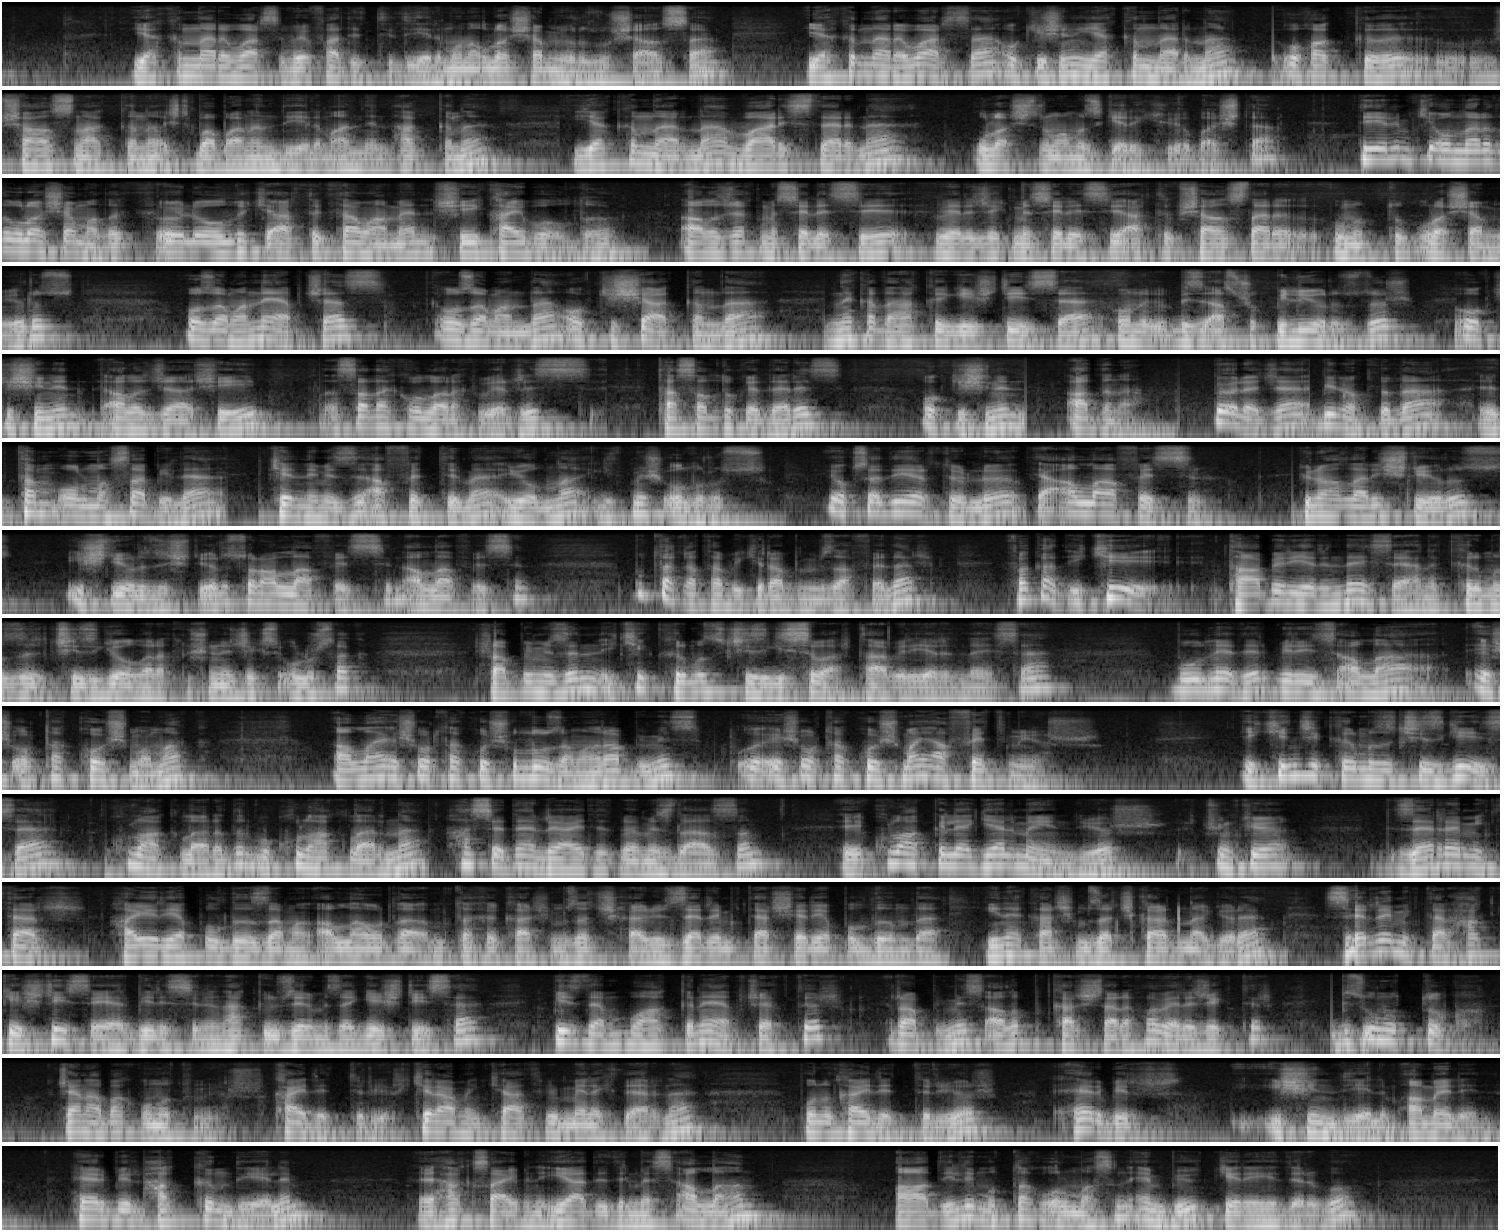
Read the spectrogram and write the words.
yakınları varsa vefat etti diyelim ona ulaşamıyoruz bu şahısa. Yakınları varsa o kişinin yakınlarına o hakkı şahsın hakkını işte babanın diyelim annenin hakkını yakınlarına varislerine ulaştırmamız gerekiyor başta. Diyelim ki onlara da ulaşamadık. Öyle oldu ki artık tamamen şey kayboldu. Alacak meselesi, verecek meselesi artık şahısları unuttuk, ulaşamıyoruz. O zaman ne yapacağız? O zaman da o kişi hakkında ne kadar hakkı geçtiyse onu biz az çok biliyoruzdur. O kişinin alacağı şeyi sadaka olarak veririz. Tasalluk ederiz o kişinin adına. Böylece bir noktada e, tam olmasa bile kendimizi affettirme yoluna gitmiş oluruz. Yoksa diğer türlü ya Allah affetsin. Günahlar işliyoruz, işliyoruz, işliyoruz. Sonra Allah affetsin, Allah affetsin. Mutlaka tabii ki Rabbimiz affeder. Fakat iki tabir yerindeyse yani kırmızı çizgi olarak düşünecek olursak Rabbimizin iki kırmızı çizgisi var tabir yerindeyse. Bu nedir? Birincisi Allah'a eş ortak koşmamak. Allah'a eş ortak koşulduğu zaman Rabbimiz bu eş ortak koşmayı affetmiyor. İkinci kırmızı çizgi ise kul haklarıdır. Bu kul haklarına haseden riayet etmemiz lazım. E, kul hakkıyla gelmeyin diyor. Çünkü zerre miktar hayır yapıldığı zaman Allah orada mutlaka karşımıza çıkarıyor. Zerre miktar şer yapıldığında yine karşımıza çıkardığına göre zerre miktar hak geçtiyse eğer birisinin hakkı üzerimize geçtiyse bizden bu hakkı ne yapacaktır? Rabbimiz alıp karşı tarafa verecektir. Biz unuttuk. Cenab-ı Hak unutmuyor. Kaydettiriyor. Kiramen katibi meleklerine bunu kaydettiriyor. Her bir işin diyelim, amelin, her bir hakkın diyelim, e, hak sahibine iade edilmesi Allah'ın adili mutlak olmasının en büyük gereğidir bu.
